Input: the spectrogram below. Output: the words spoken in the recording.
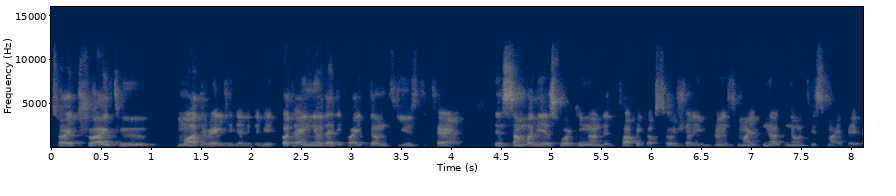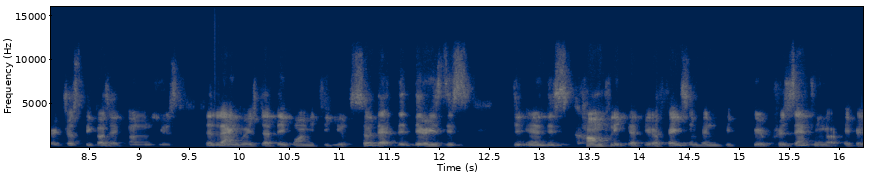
So I try to moderate it a little bit, but I know that if I don't use the term, then somebody else working on the topic of social influence might not notice my paper just because I don't use the language that they want me to use. So that, that there is this uh, this conflict that we are facing when we, we're presenting our paper.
